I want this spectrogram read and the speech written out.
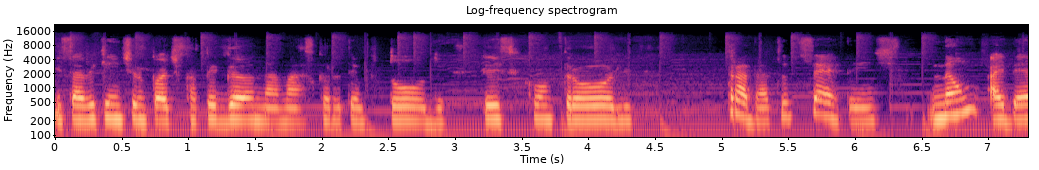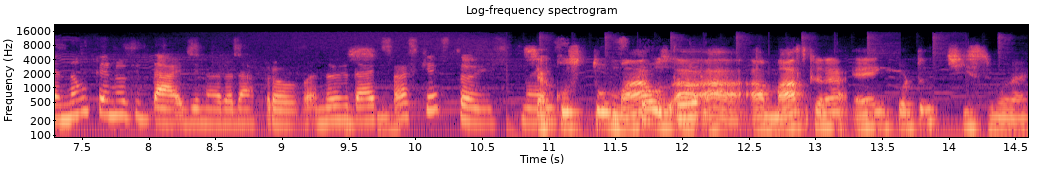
e saber que a gente não pode ficar pegando na máscara o tempo todo, ter esse controle pra dar tudo certo. A gente não, a ideia é não ter novidade na hora da prova. A novidade Sim. são as questões. Se mas- acostumar a a, a, máscara é importantíssimo, né?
